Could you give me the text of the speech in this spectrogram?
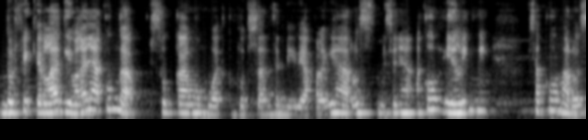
berpikir lagi. Makanya aku nggak suka membuat keputusan sendiri. Apalagi harus misalnya aku healing nih. Terus aku harus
